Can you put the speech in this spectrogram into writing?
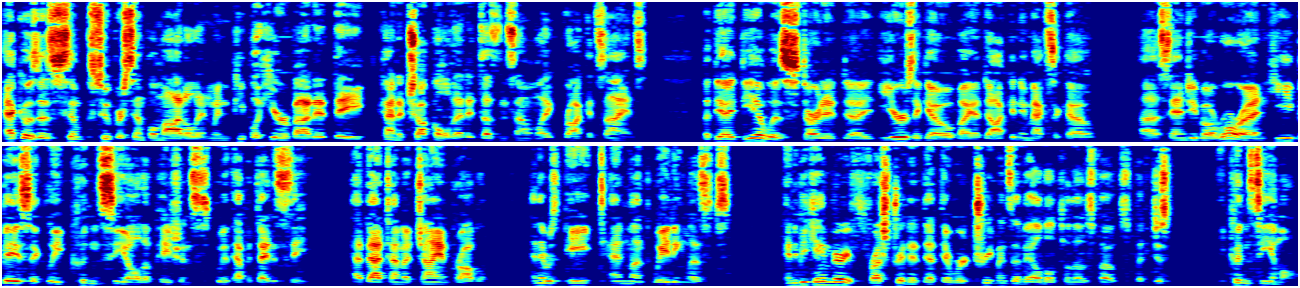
Echo's a sim- super simple model, and when people hear about it, they kind of chuckle that it doesn't sound like rocket science. But the idea was started uh, years ago by a doc in New Mexico, uh, Sanjeev Arora, and he basically couldn't see all the patients with hepatitis C at that time a giant problem. And there was eight, ten month waiting lists. And he became very frustrated that there were treatments available to those folks, but he just, he couldn't see them all.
